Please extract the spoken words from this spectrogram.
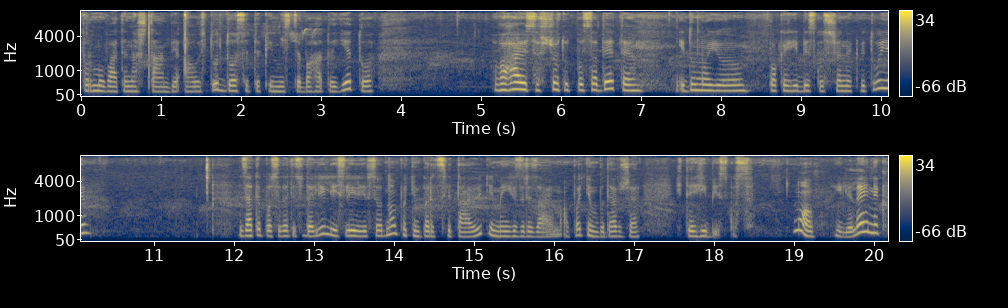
формувати на штамбі. А ось тут досить таке місця багато є, то вагаюся, що тут посадити. І думаю, поки гібіскус ще не квітує, взяти посадити сюди лілії. Лілії все одно потім перецвітають і ми їх зрізаємо, а потім буде вже йти гібіскус. Ну, і лілейник,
